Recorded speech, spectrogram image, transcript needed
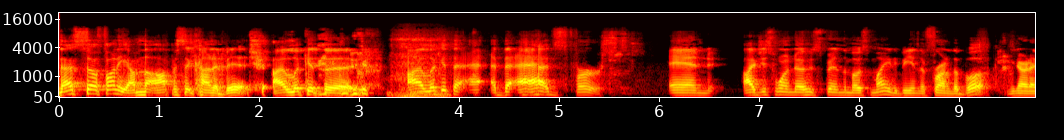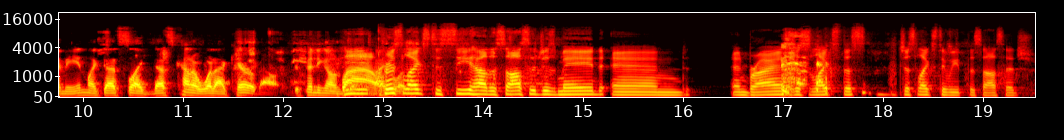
that's so funny. I'm the opposite kind of bitch. I look at the I look at the the ads first, and I just want to know who's spending the most money to be in the front of the book. You know what I mean? Like that's like that's kind of what I care about, depending on Wow. Chris I- likes to see how the sausage is made, and and Brian just likes this, just likes to eat the sausage.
